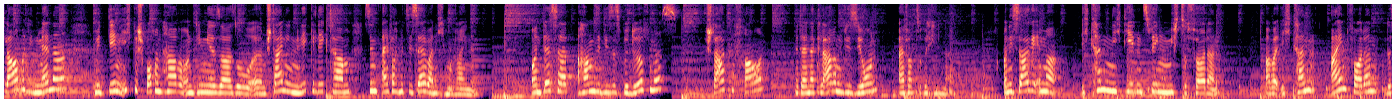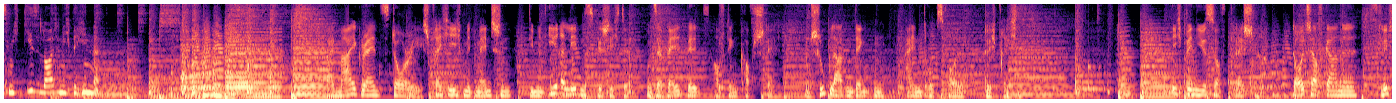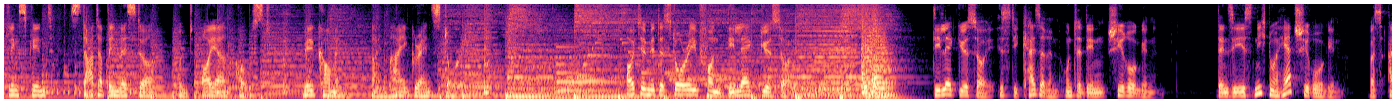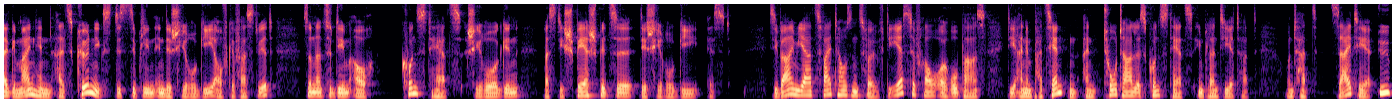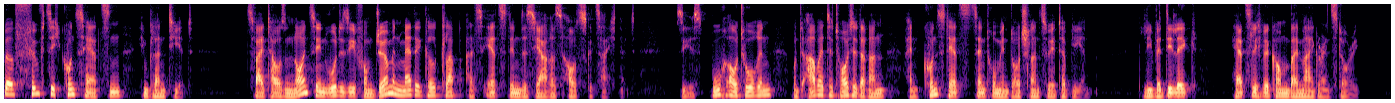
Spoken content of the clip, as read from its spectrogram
glaube, die Männer, mit denen ich gesprochen habe und die mir so, ähm, Steine in den Weg gelegt haben, sind einfach mit sich selber nicht im Reinen. Und deshalb haben sie dieses Bedürfnis, starke Frauen mit einer klaren Vision einfach zu behindern. Und ich sage immer, ich kann nicht jeden zwingen, mich zu fördern. Aber ich kann einfordern, dass mich diese Leute nicht behindern. My Grand Story spreche ich mit Menschen, die mit ihrer Lebensgeschichte unser Weltbild auf den Kopf stellen und Schubladendenken eindrucksvoll durchbrechen. Ich bin Yusuf Breschner, Deutsch-Afghane, Flüchtlingskind, Startup-Investor und euer Host. Willkommen bei My Grand Story. Heute mit der Story von Dilek Gürsoy. Dilek Gürsoy ist die Kaiserin unter den Chirurginnen. Denn sie ist nicht nur Herzchirurgin, was allgemeinhin als Königsdisziplin in der Chirurgie aufgefasst wird, sondern zudem auch Kunstherzchirurgin, was die Speerspitze der Chirurgie ist. Sie war im Jahr 2012 die erste Frau Europas, die einem Patienten ein totales Kunstherz implantiert hat und hat seither über 50 Kunstherzen implantiert. 2019 wurde sie vom German Medical Club als Ärztin des Jahres ausgezeichnet. Sie ist Buchautorin und arbeitet heute daran, ein Kunstherzzentrum in Deutschland zu etablieren. Liebe Dilek, herzlich willkommen bei Migrant Story.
